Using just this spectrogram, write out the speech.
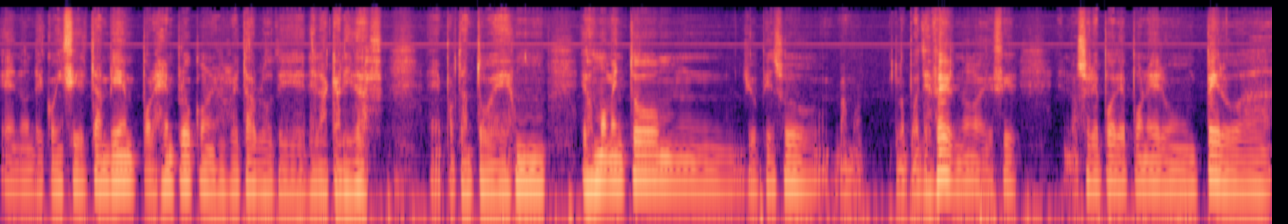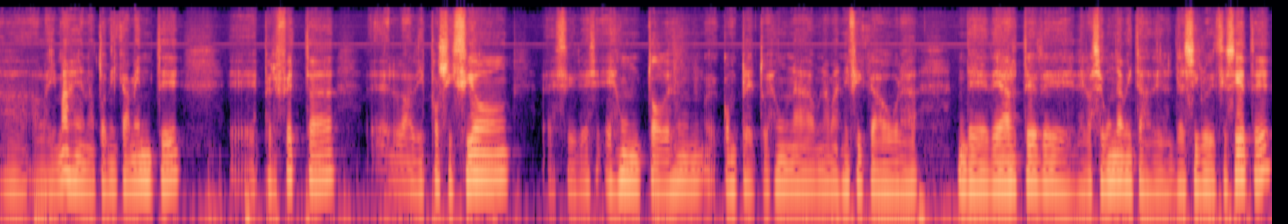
en donde coincide también, por ejemplo, con el retablo de, la caridad. Eh, por tanto, es un, es un momento, mm, yo pienso, vamos, lo puedes ver, ¿no? Es decir, no se le puede poner un pero a, la imagen anatómicamente, eh, es perfecta, eh, la disposición, es decir, es, un todo, es un completo, es una, magnífica obra de, arte de, la segunda mitad del, siglo XVII eh,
